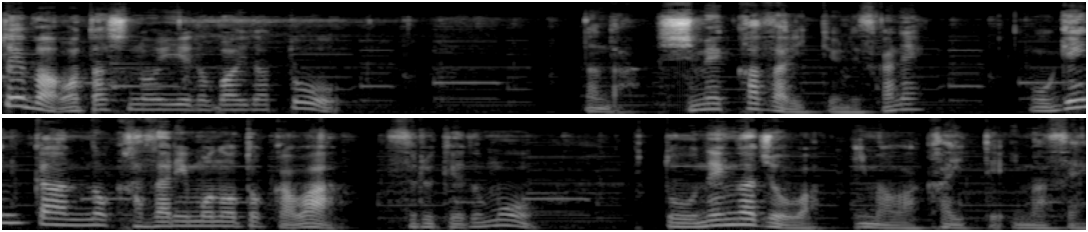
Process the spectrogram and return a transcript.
例えば私の家の場合だと、なんだ、締め飾りっていうんですかね。玄関の飾り物とかはするけども、と年賀状は今は書いていません。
